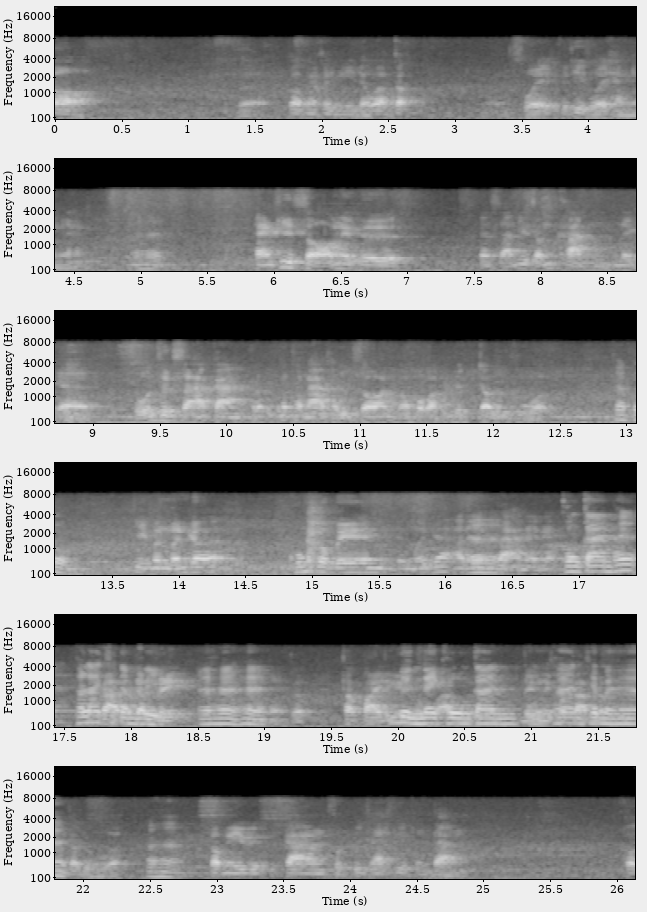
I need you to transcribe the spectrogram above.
ก็เอ่อก็ไม่ค่อยมีแต่ว่าก็สวยคือที่สวยแห่งหนึ่งนะฮะอ่าฮะแห่งที่สองเนี่ยคือเป็นสถานที่สำคัญในแก่ศูนย์ศึกษาการพัฒนาทวิซ้อนของพระบาทสมเด็จเจ้าอยู่หัว ครับผมที่มันเหมือนกับ คุ้มกระเบนเหมือนกับอะไรต่างๆเนี่ยเนี่ยโครงการพระพระราชดำริอ่าฮะฮะถ้าไปหนึ่งในโครงการหนึ่งในของท่านใช่ไหมฮะเจ้าอยู่หัวอ่าฮะก็มีการฝึกวิชาชีพต่างๆ ก็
